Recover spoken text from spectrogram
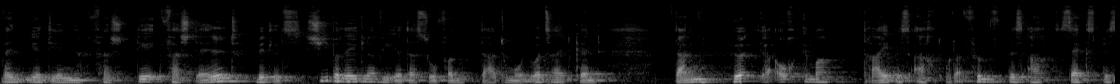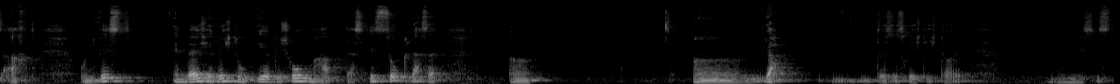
wenn ihr den verstellt mittels Schieberegler, wie ihr das so von Datum und Uhrzeit kennt, dann hört ihr auch immer 3 bis 8 oder 5 bis 8, 6 bis 8 und wisst, in welche Richtung ihr geschoben habt. Das ist so klasse. Äh, ähm, ja, das ist richtig toll. Nee, es ist ein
